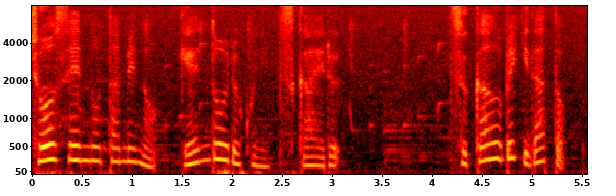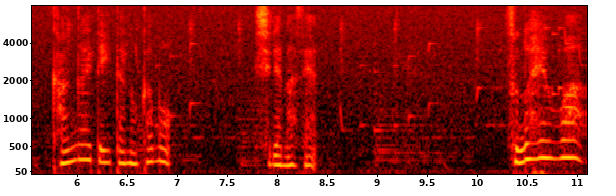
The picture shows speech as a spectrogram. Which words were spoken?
挑戦のための原動力に使える使うべきだと考えていたのかもしれません。その辺は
